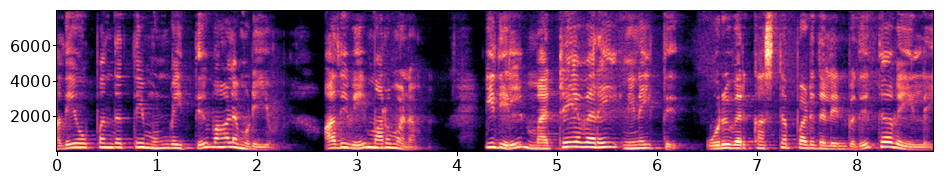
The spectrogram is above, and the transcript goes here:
அதே ஒப்பந்தத்தை முன்வைத்து வாழ முடியும். அதுவே மறுமணம். இதில் மற்றையவரை நினைத்து ஒருவர் கஷ்டப்படுதல் என்பது தேவையில்லை.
